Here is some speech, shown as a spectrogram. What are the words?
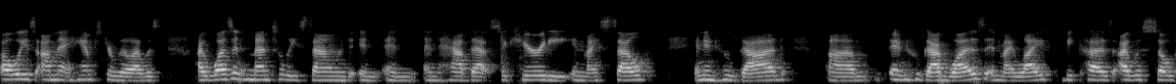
always on that hamster wheel. I was I wasn't mentally sound and and and have that security in myself and in who God um, and who God was in my life because I was so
